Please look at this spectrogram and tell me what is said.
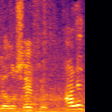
Galo Sheffield. Ale.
